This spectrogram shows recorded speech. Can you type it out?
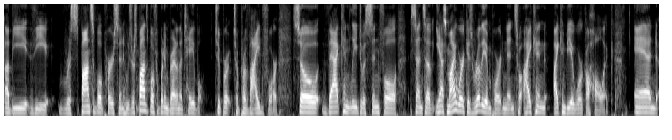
uh, be the responsible person who's responsible for putting bread on the table to pro- to provide for. So that can lead to a sinful sense of yes, my work is really important, and so I can I can be a workaholic and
